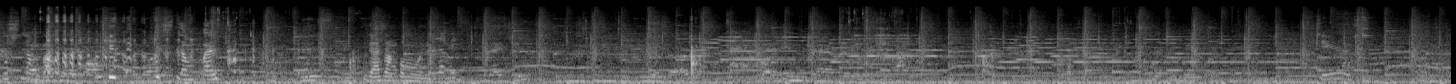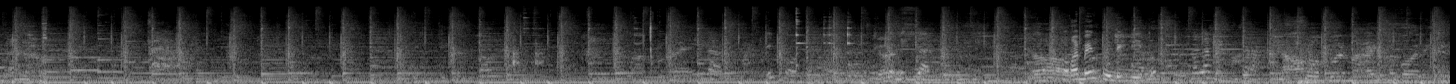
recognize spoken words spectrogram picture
Push lang ba? Push lang pala. Gasang ko muna. Thank you. Tubig dyan. Okay ba yung tubig dito? Malamig. Sarap. So good, maayos na bowling.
